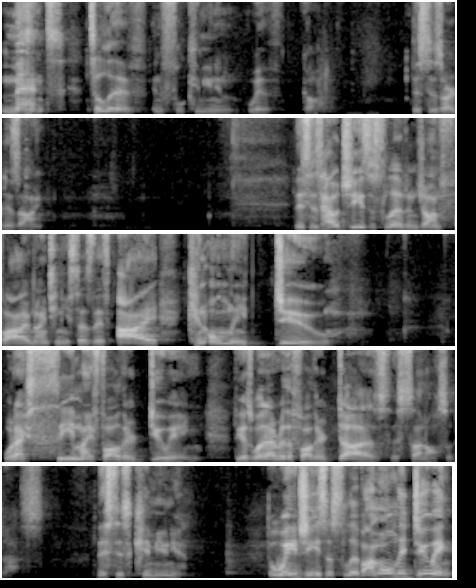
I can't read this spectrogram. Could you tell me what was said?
meant to live in full communion with God. This is our design. This is how Jesus lived in John 5 19. He says this I can only do what I see my Father doing, because whatever the Father does, the Son also does. This is communion. The way Jesus lived, I'm only doing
